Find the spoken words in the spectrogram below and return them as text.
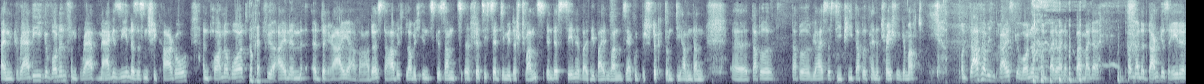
ein Grabby gewonnen von Grab Magazine, das ist in Chicago, ein Porn Award Okay. für einen äh, Dreier war das. Da habe ich, glaube ich, insgesamt äh, 40 Zentimeter Schwanz in der Szene, weil die beiden waren sehr gut bestückt und die haben dann äh, Double, Double, wie heißt das, DP, Double Penetration gemacht. Und dafür habe ich einen Preis gewonnen und bei meiner, bei meiner, bei meiner Dankesrede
